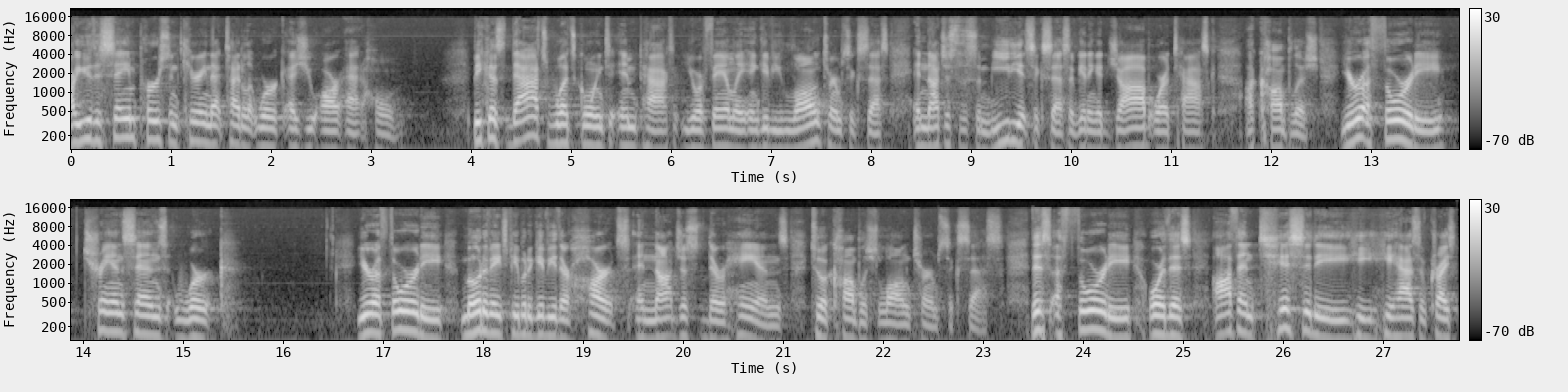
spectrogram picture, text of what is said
Are you the same person carrying that title at work as you are at home? Because that's what's going to impact your family and give you long term success and not just this immediate success of getting a job or a task accomplished. Your authority transcends work. Your authority motivates people to give you their hearts and not just their hands to accomplish long term success. This authority or this authenticity he, he has of Christ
